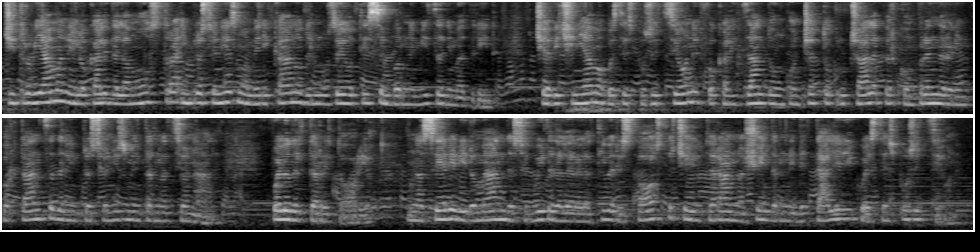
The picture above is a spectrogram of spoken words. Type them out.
Ci troviamo nei locali della mostra Impressionismo americano del Museo Thyssen-Bornemisza di Madrid. Ci avviciniamo a questa esposizione focalizzando un concetto cruciale per comprendere l'importanza dell'impressionismo internazionale, quello del territorio. Una serie di domande seguite dalle relative risposte ci aiuteranno a scendere nei dettagli di questa esposizione.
